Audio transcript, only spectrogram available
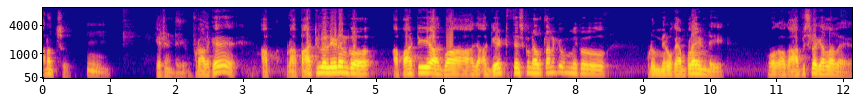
అనొచ్చు. ఏంటండి ఇప్పుడు వాళ్ళకి ఆ ఇప్పుడు ఆ పార్టీలో లేడనుకో ఆ పార్టీ ఆ గేట్ తీసుకుని వెళ్తానికి మీకు ఇప్పుడు మీరు ఒక ఎంప్లాయ్ అండి ఒక ఒక ఆఫీస్లోకి వెళ్ళాలి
